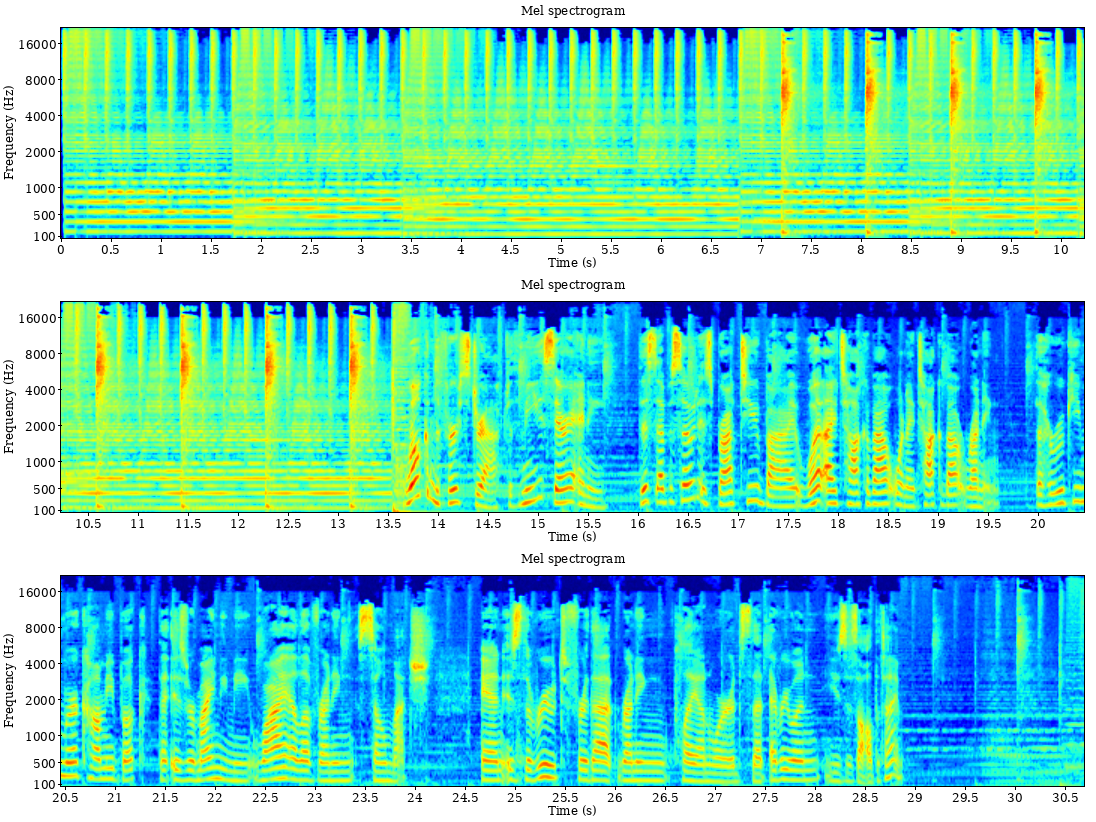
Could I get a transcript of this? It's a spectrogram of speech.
Welcome to First Draft with me, Sarah Enni. This episode is brought to you by What I Talk About When I Talk About Running, the Haruki Murakami book that is reminding me why I love running so much, and is the root for that running play on words that everyone uses all the time.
